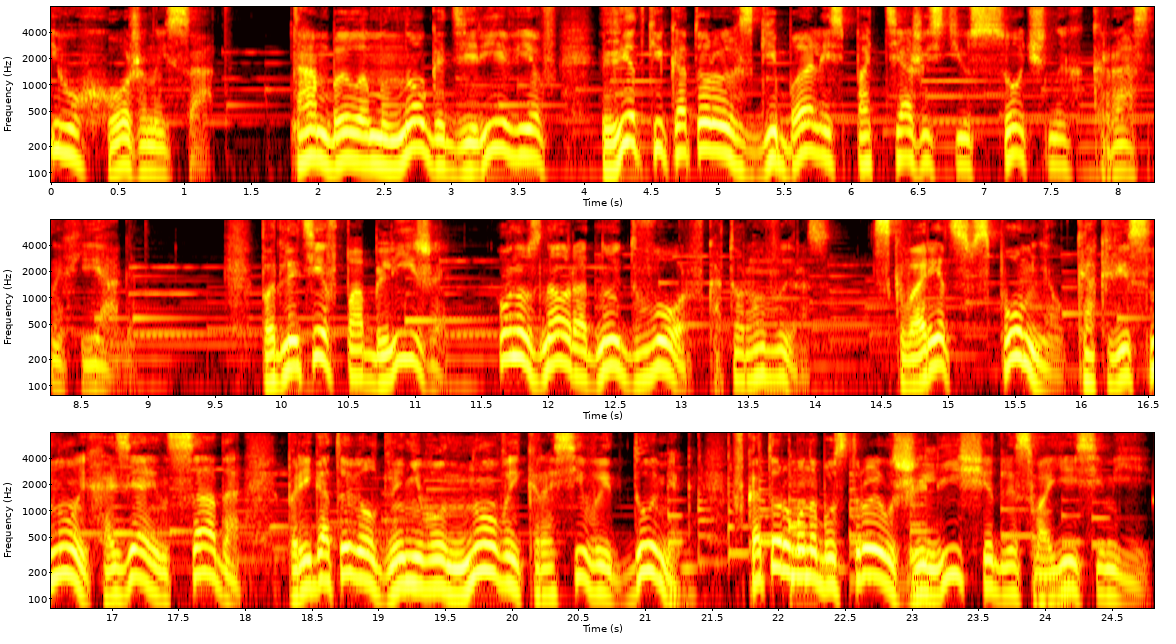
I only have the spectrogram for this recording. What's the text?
и ухоженный сад. Там было много деревьев, ветки которых сгибались под тяжестью сочных красных ягод. Подлетев поближе, он узнал родной двор, в котором вырос. Скворец вспомнил, как весной хозяин сада приготовил для него новый красивый домик, в котором он обустроил жилище для своей семьи.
